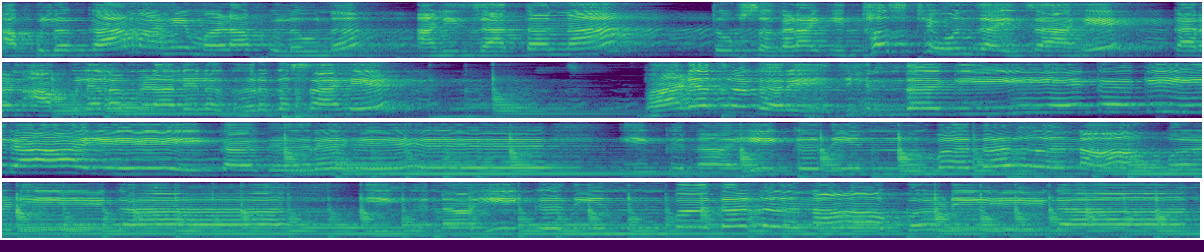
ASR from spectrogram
आपलं काम आहे मळा फुलवणं आणि जाताना तो सगळा इथंच ठेवून जायचा आहे. कारण आपल्याला मिळालेलं घर कसं आहे? भाड्याचं घर आहे. जिंदगी एक किराये का घर हे एक ना एक दिन बदलना पडेगा. एक ना एक दिन बदलना पडेगा.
